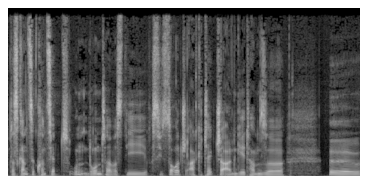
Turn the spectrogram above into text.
das ganze Konzept unten drunter, was die, was die Storage Architecture angeht, haben sie äh,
